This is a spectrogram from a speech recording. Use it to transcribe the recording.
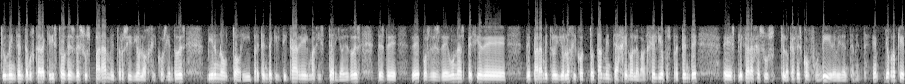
que uno intenta buscar a Cristo desde sus parámetros ideológicos. Y entonces viene un autor y pretende criticar el magisterio. Y entonces desde eh, pues desde una especie de, de parámetro ideológico totalmente ajeno al evangelio pues pretende eh, explicar a Jesús que lo que hace es confundir evidentemente ¿eh? yo creo que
